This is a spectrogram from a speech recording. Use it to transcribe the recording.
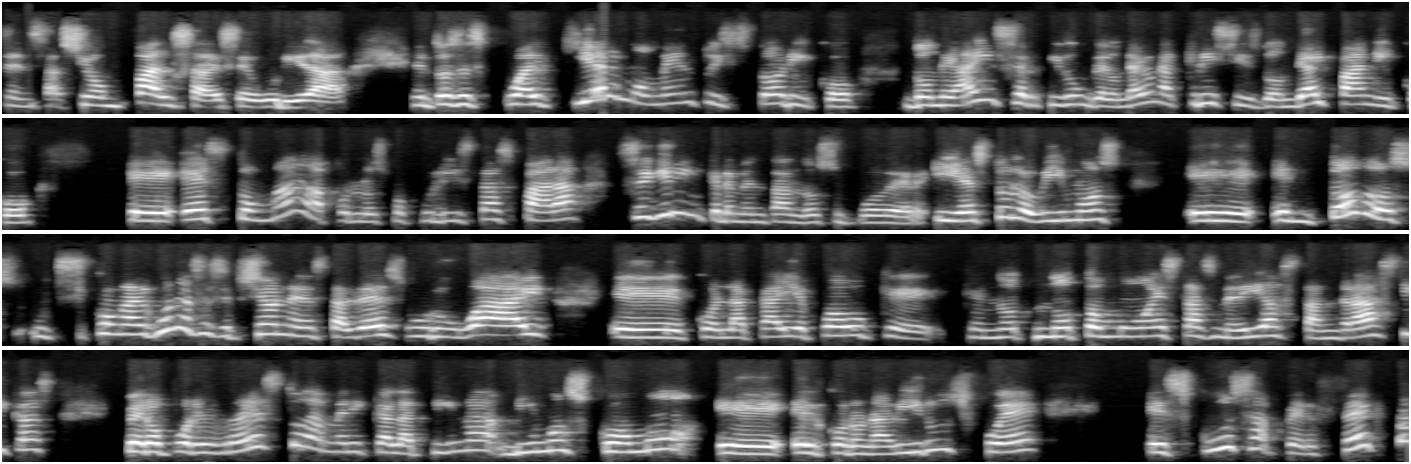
sensación falsa de seguridad. Entonces, cualquier momento histórico donde hay incertidumbre, donde hay una crisis, donde hay pánico, eh, es tomada por los populistas para seguir incrementando su poder. Y esto lo vimos eh, en todos, con algunas excepciones, tal vez Uruguay, eh, con la calle Pou, que, no, no, tomó estas medidas tan drásticas, pero por el resto de América Latina vimos cómo el coronavirus fue excusa perfecta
